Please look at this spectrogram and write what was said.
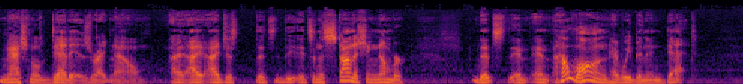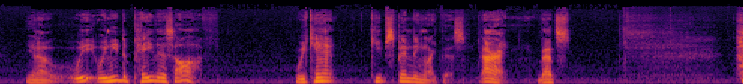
national debt is right now. I, I, I just, it's, it's an astonishing number. That's, and, and how long have we been in debt? You know, we, we need to pay this off. We can't keep spending like this. All right that's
